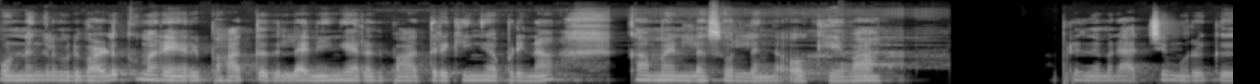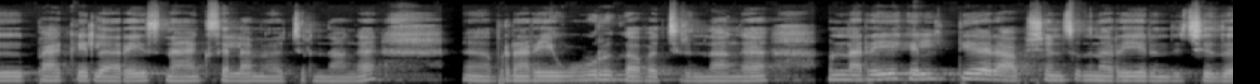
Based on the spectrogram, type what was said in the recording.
பொண்ணுங்களும் இப்படி வழுக்கு மரம் ஏறி பார்த்ததில்ல. நீங்கள் யாராவது பார்த்துருக்கீங்க அப்படின்னா கமெண்டில் சொல்லுங்கள் ஓகேவா? அப்புறம் இந்த மாதிரி அச்சு முறுக்கு பேக்கெட்டில் நிறைய ஸ்நாக்ஸ் எல்லாமே வச்சுருந்தாங்க. அப்புறம் நிறைய ஊறுகாய் வச்சுருந்தாங்க. நிறைய ஹெல்த்தியர் ஆப்ஷன்ஸ் வந்து நிறைய இருந்துச்சு இது.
